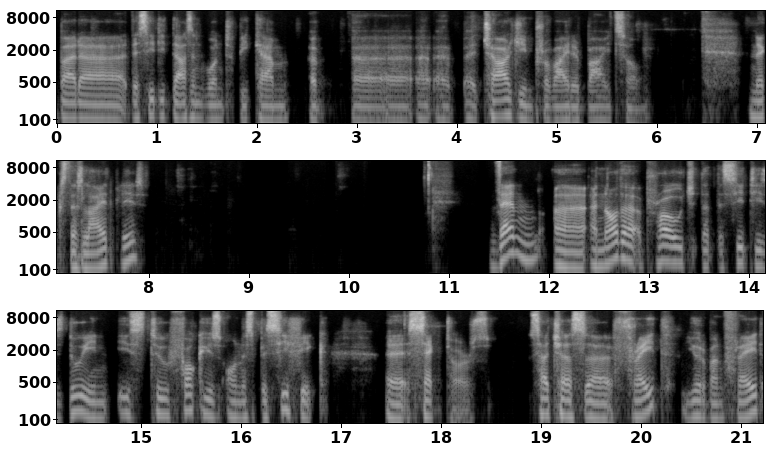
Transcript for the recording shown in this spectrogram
but uh, the city doesn't want to become a, a, a, a charging provider by its own. Next slide, please. Then uh, another approach that the city is doing is to focus on specific uh, sectors, such as uh, freight, urban freight,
